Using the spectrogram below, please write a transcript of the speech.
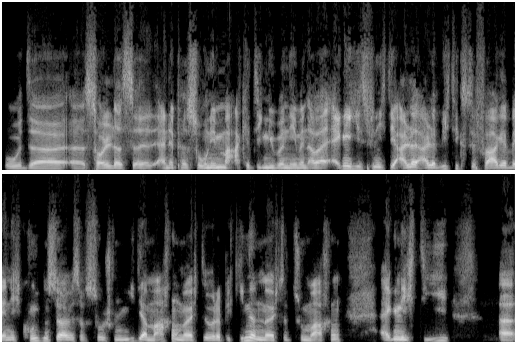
oder äh, soll das äh, eine Person im Marketing übernehmen? Aber eigentlich ist, finde ich, die aller, allerwichtigste Frage, wenn ich Kundenservice auf Social Media machen möchte oder beginnen möchte zu machen, eigentlich die, äh,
